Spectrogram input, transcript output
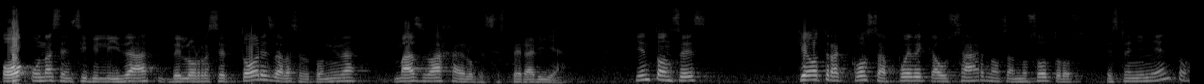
o una sensibilidad de los receptores a la serotonina más baja de lo que se esperaría. Y entonces, ¿qué otra cosa puede causarnos a nosotros estreñimiento?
